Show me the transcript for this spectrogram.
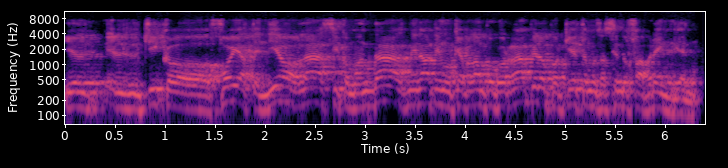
y el, el chico fue, atendió, hola, si ¿cómo andás? Mira, tengo que hablar un poco rápido porque estamos haciendo Fabrengen.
